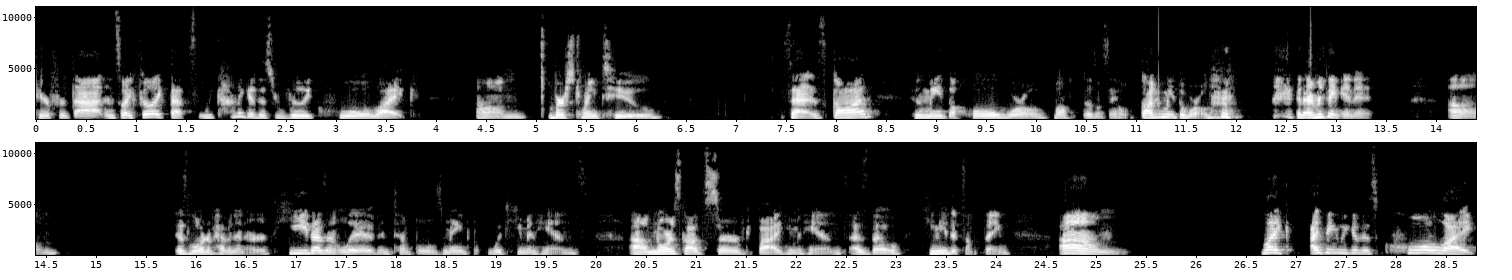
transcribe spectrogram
here for that. And so i feel like that's we kind of get this really cool like um verse 22 says god who made the whole world well doesn't say whole god who made the world and everything in it um is lord of heaven and earth. He doesn't live in temples made with human hands um, nor is god served by human hands as though he needed something. Um like I think we get this cool like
